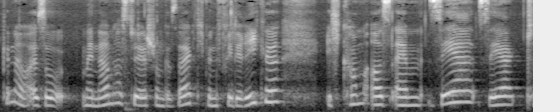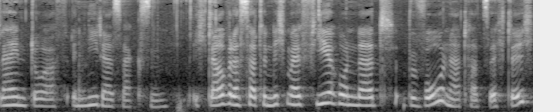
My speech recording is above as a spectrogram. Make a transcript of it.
Genau, also mein Name hast du ja schon gesagt, ich bin Friederike. Ich komme aus einem sehr, sehr kleinen Dorf in Niedersachsen. Ich glaube, das hatte nicht mal 400 Bewohner tatsächlich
